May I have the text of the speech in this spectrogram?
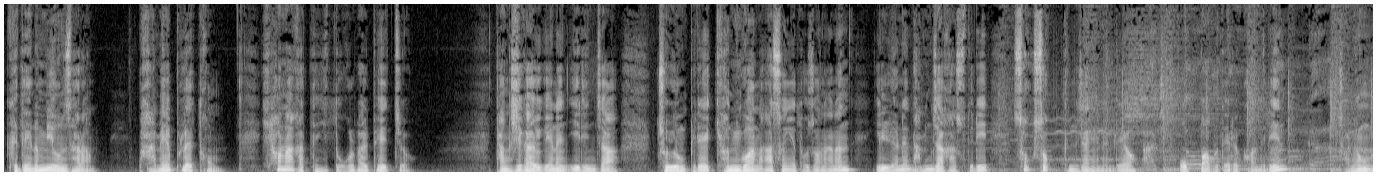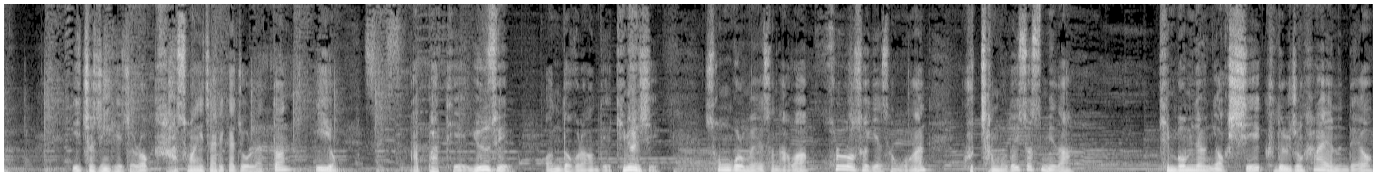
그대는 미운 사람, 밤의 플랫폼, 현아 같은 히트곡을 발표했죠. 당시 가요계는 1인자 조용필의 견고한 아성에 도전하는 일련의 남자 가수들이 속속 등장했는데요. 오빠 부대를 거느린 전영록, 잊혀진 계절로 가수왕의 자리까지 올랐던 이용, 아파트의 윤수일, 언더그라운드의 김현식, 송골매에서 나와 홀로서기에 성공한 구창모도 있었습니다. 김범령 역시 그들 중 하나였는데요.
